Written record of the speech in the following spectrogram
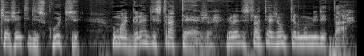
que a gente discute uma grande estratégia. Grande estratégia é um termo militar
